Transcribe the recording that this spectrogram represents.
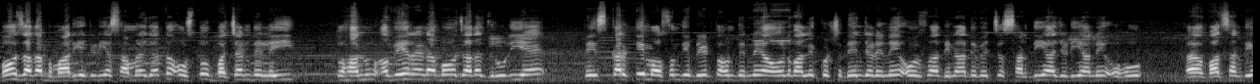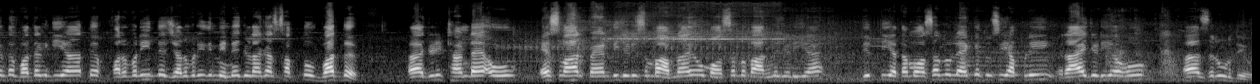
ਬਹੁਤ ਜ਼ਿਆਦਾ ਬਿਮਾਰੀਆਂ ਜਿਹੜੀਆਂ ਸਾਹਮਣੇ ਜਾ ਤਾਂ ਉਸ ਤੋਂ ਬਚਣ ਦੇ ਲਈ ਤੁਹਾਨੂੰ ਅਵੇਅਰ ਰਹਿਣਾ ਬਹੁਤ ਜ਼ਿਆਦਾ ਜ਼ਰੂਰੀ ਹੈ। ਤੇ ਇਸ ਕਰਕੇ ਮੌਸਮ ਦੀ ਅਪਡੇਟ ਤੁਹਾਨੂੰ ਦਿੰਨੇ ਆ ਆਉਣ ਵਾਲੇ ਕੁਝ ਦਿਨ ਜਿਹੜੇ ਨੇ ਉਸਨਾਂ ਦਿਨਾਂ ਦੇ ਵਿੱਚ ਸਰਦੀਆਂ ਜਿਹੜੀਆਂ ਨੇ, ਉਹ ਵੱਧ ਸਕਦੀਆਂ ਤੇ ਵਧਣਗੀਆਂ ਤੇ ਫਰਵਰੀ ਤੇ ਜਨਵਰੀ ਦੇ ਮਹੀਨੇ ਜਿਹੜਾ ਹੈਗਾ ਸਭ ਤੋਂ ਵੱਧ ਜਿਹੜੀ ਠੰਡ ਹੈ, ਉਹ ਇਸ ਵਾਰ ਪੈਣ ਦੀ ਜਿਹੜੀ ਸੰਭਾਵਨਾ ਹੈ, ਉਹ ਮੌਸਮ ਵਿਭਾਗ ਨੇ ਜਿਹੜੀ ਹੈ ਦਿੱਤੀ ਹੈ ਤਾਂ ਮੌਸਮ ਨੂੰ ਲੈ ਕੇ ਤੁਸੀਂ ਆਪਣੀ رائے ਜਿਹੜੀ ਆ ਉਹ ਅ, ਜ਼ਰੂਰ ਦਿਓ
